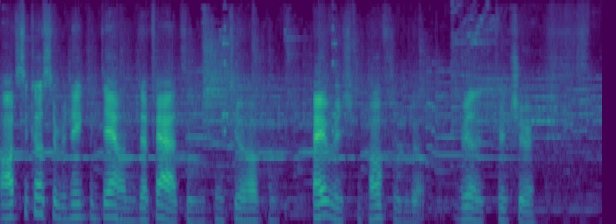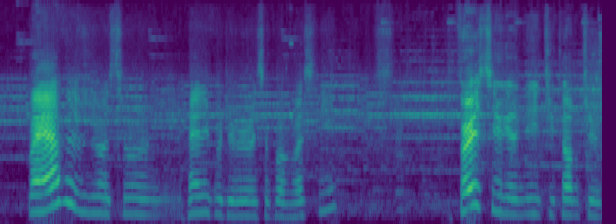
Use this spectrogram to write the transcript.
obstacles to break down the path into a Irish hopeful village future. My habit was heading for the ruins of Musty. First, you're gonna need to come to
